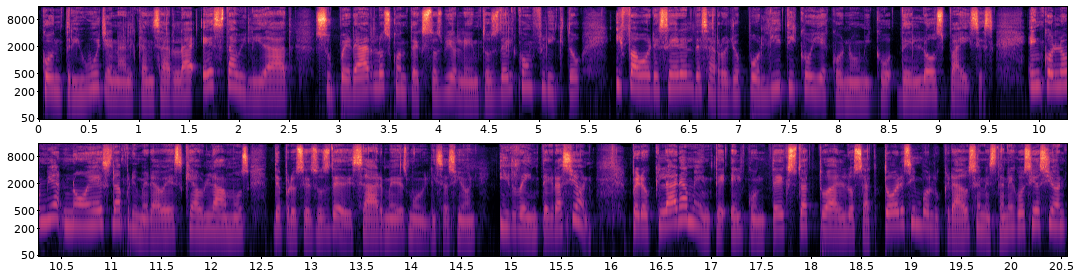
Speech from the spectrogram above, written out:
contribuyen a alcanzar la estabilidad, superar los contextos violentos del conflicto y favorecer el desarrollo político y económico de los países. En Colombia no es la primera vez que hablamos de procesos de desarme, desmovilización y reintegración, pero claramente el contexto actual, los actores involucrados en esta negociación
